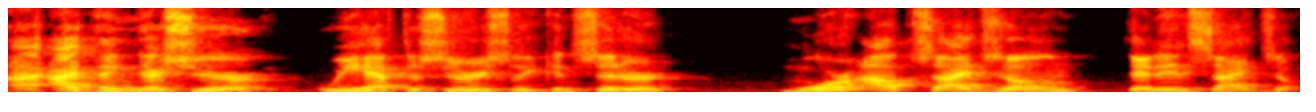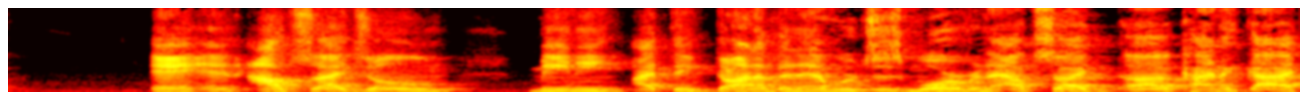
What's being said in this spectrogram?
I, I think next year we have to seriously consider more outside zone than inside zone. And, and outside zone, meaning I think Donovan Edwards is more of an outside uh, kind of guy,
